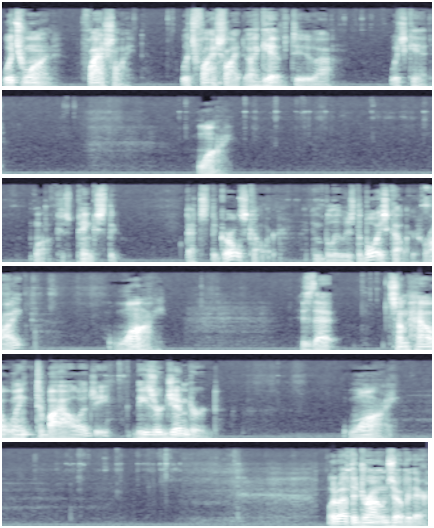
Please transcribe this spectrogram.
which one? Flashlight. Which flashlight do I give to uh, which kid? Why? Well, because pink's the that's the girl's color, and blue is the boy's color, right? Why? Is that somehow linked to biology? These are gendered. Why? What about the drones over there,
